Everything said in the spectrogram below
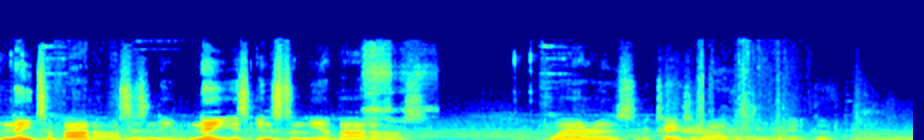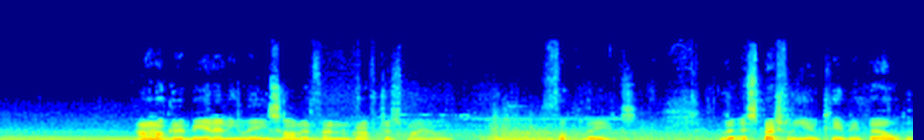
Nate's a badass, isn't he? Nate is instantly a badass, whereas it takes a while for him to get good. I'm not going to be in any leagues haunted Fendergraph, just my own. Fuck leagues, especially UKBBL, who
